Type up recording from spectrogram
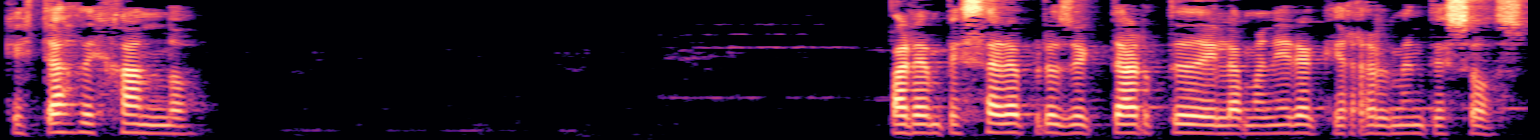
que estás dejando para empezar a proyectarte de la manera que realmente sos,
